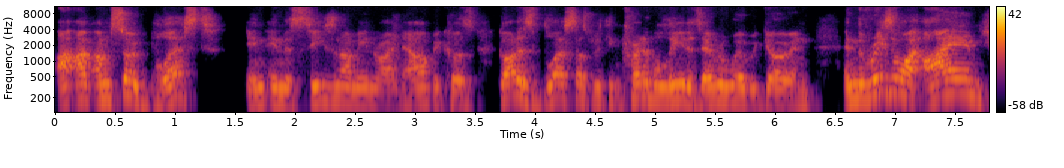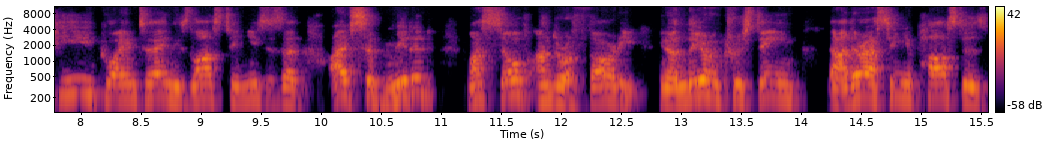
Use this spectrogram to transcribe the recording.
I, am so blessed in, in the season I'm in right now because God has blessed us with incredible leaders everywhere we go. And, and the reason why I am here, who I am today in these last 10 years, is that I've submitted myself under authority. You know, Leo and Christine, uh, they're our senior pastors,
